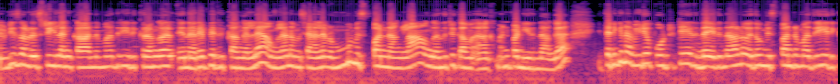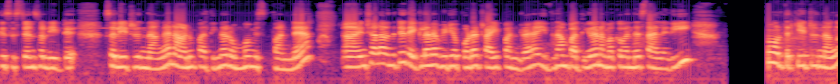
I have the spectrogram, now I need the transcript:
எப்படி சொல்கிறது ஸ்ரீலங்கா அந்த மாதிரி இருக்கிறவங்க நிறைய பேர் இருக்காங்கல்ல அவங்களாம் நம்ம சேனலில் ரொம்ப மிஸ் பண்ணாங்களாம் அவங்க வந்துட்டு கம் கமெண்ட் பண்ணியிருந்தாங்க. இத்தனைக்கும் நான் வீடியோ போட்டுகிட்டே இருந்தேன். இருந்தாலும் ஏதோ மிஸ் பண்ணுற மாதிரியே இருக்குது சிஸ்டர்னு சொல்லிட்டு சொல்லிட்டு இருந்தாங்க. நானும் பார்த்தீங்கன்னா ரொம்ப மிஸ் பண்ணேன். ஆஹ் வந்துட்டு ரெகுலராக வீடியோ போட ட்ரை பண்ணுறேன் இதுதான் பார்த்தீங்கன்னா நமக்கு வந்த சேலரி ஒருத்தர் கேட்டிருந்தாங்க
